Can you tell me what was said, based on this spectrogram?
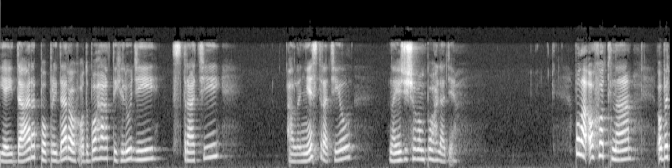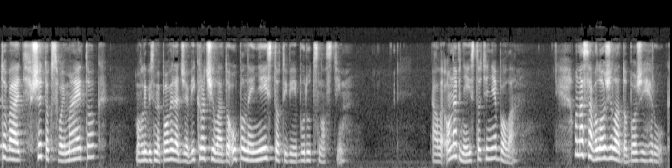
jej dar popri daroch od bohatých ľudí stratí, ale nestratil na Ježišovom pohľade. Bola ochotná obetovať všetok svoj majetok, mohli by sme povedať, že vykročila do úplnej neistoty v jej budúcnosti. Ale ona v neistote nebola. Ona sa vložila do Božích rúk.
